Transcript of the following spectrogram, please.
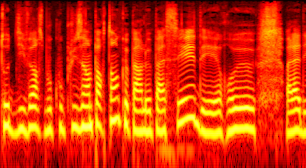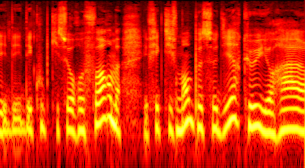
taux de divorce beaucoup plus importants que par le passé, des, voilà, des, couples qui se reforment. Effectivement, on peut se dire qu'il y aura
